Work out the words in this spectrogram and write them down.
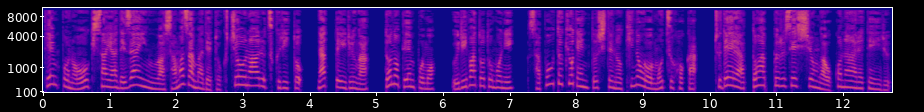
店舗の大きさやデザインは様々で特徴のある作りとなっているが、どの店舗も売り場とともにサポート拠点としての機能を持つほか、Today at Apple セッションが行われている。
